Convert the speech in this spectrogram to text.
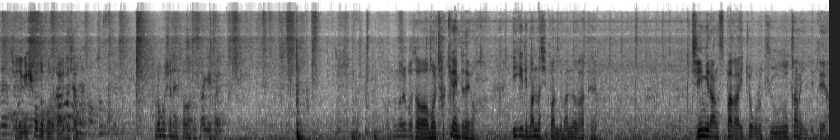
근데 저녁에 쇼도 보러 가야 돼서 프로모션에서 엄청 싸게 프로모션에서 좀 싸게 가요. 너무 넓어서 뭘 찾기가 힘드네요. 이 길이 맞나 싶었는데 맞는 것 같아요. 짐이랑 스파가 이쪽으로 쭉 가면 있- 있대요.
